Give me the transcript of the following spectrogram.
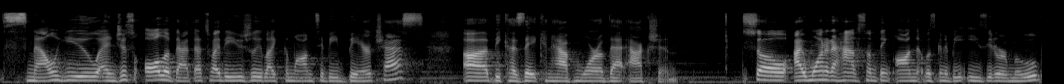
smell you and just all of that. That's why they usually like the mom to be bare chest uh, because they can have more of that action. So I wanted to have something on that was gonna be easy to remove.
